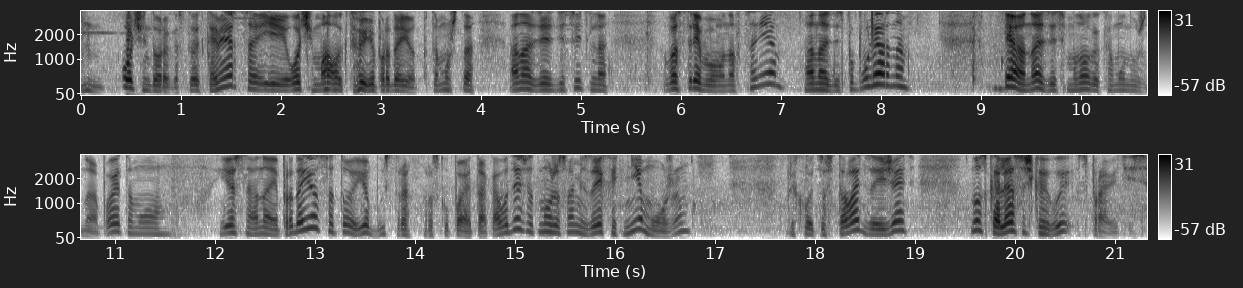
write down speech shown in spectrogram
Очень дорого стоит коммерция, и очень мало кто ее продает, потому что она здесь действительно востребована в цене, она здесь популярна, и она здесь много кому нужна. Поэтому если она и продается, то ее быстро раскупают. Так, а вот здесь вот мы уже с вами заехать не можем. Приходится вставать, заезжать. Но с колясочкой вы справитесь.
